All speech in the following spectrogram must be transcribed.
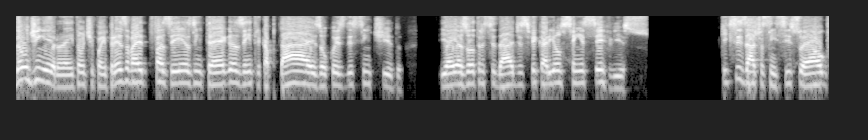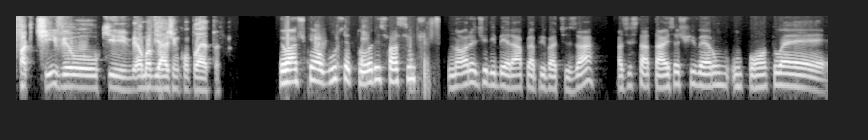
dão dinheiro, né? Então, tipo, a empresa vai fazer as entregas entre capitais ou coisas desse sentido e aí as outras cidades ficariam sem esse serviço. O que, que vocês acham assim, se isso é algo factível ou que é uma viagem completa? Eu acho que em alguns setores faz sentido. Na hora de liberar para privatizar, as estatais acho que tiveram um ponto é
